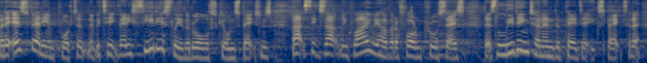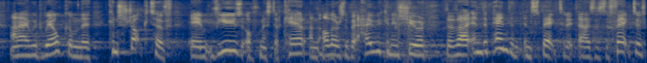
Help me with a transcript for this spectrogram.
But But it is very important that we take very seriously the role of school inspections. That's exactly why we have a reform process that's leading to an independent inspectorate. And I would welcome the constructive um, views of Mr Kerr and others about how we can ensure that that independent inspectorate is as effective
